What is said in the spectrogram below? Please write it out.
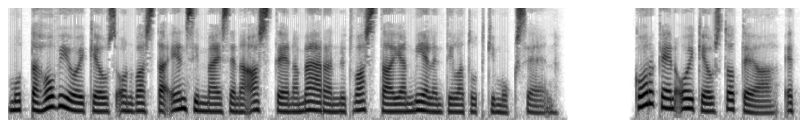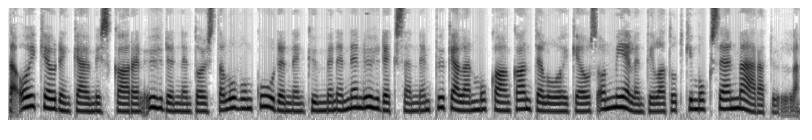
Mutta hovioikeus on vasta ensimmäisenä asteena määrännyt vastaajan mielentilatutkimukseen. Korkein oikeus toteaa, että oikeudenkäymiskaaren 11. luvun 69. pykälän mukaan kanteluoikeus on mielentilatutkimukseen määrätyllä.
